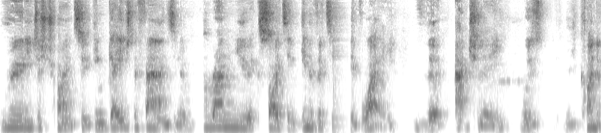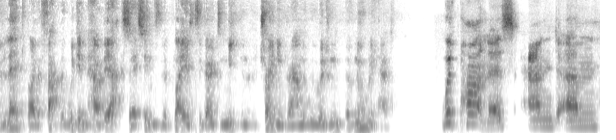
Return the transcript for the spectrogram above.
really just trying to engage the fans in a brand new, exciting, innovative way that actually was kind of led by the fact that we didn't have the access into the players to go to meet them at the training ground that we would have normally had. With partners and um,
